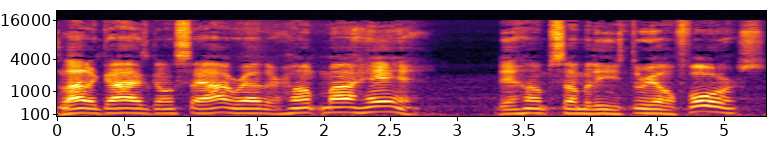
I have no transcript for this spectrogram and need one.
A lot of guys gonna say, I'd rather hump my hand than hump some of these 304s.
